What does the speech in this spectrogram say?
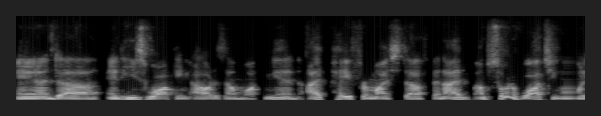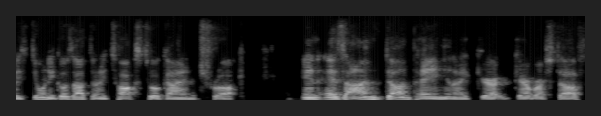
and uh, and he's walking out as I'm walking in. I pay for my stuff, and I I'm sort of watching what he's doing. He goes out there and he talks to a guy in a truck, and as I'm done paying and I grab, grab our stuff,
